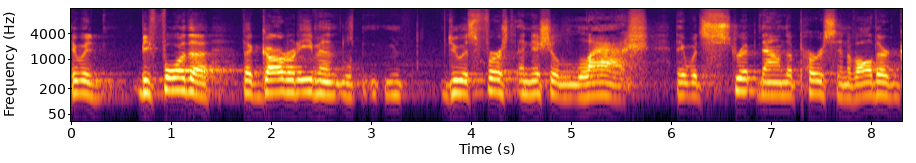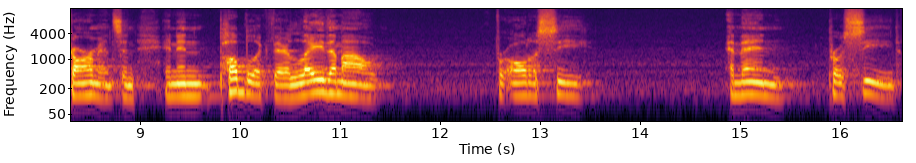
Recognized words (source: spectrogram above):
It would, before the, the guard would even do his first initial lash, they would strip down the person of all their garments and, and in public there lay them out for all to see. And then proceed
